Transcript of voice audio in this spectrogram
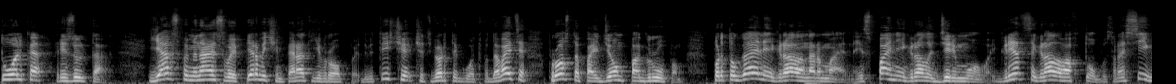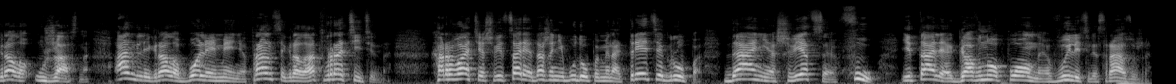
только результат. Я вспоминаю свой первый чемпионат Европы, 2004 год. Вот давайте просто пойдем по группам. Португалия играла нормально, Испания играла дерьмово, Греция играла в автобус, Россия играла ужасно, Англия играла более-менее, Франция играла отвратительно. Хорватия, Швейцария даже не буду упоминать. Третья группа. Дания, Швеция, фу. Италия, говно полное, вылетели сразу же.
